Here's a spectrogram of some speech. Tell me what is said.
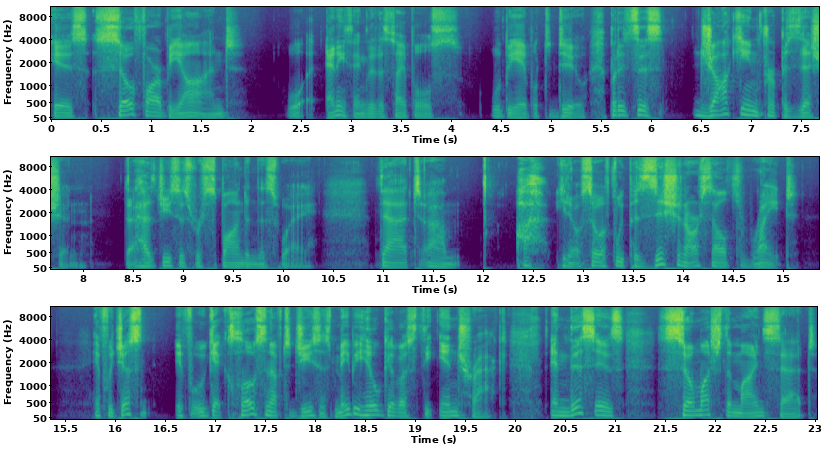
is so far beyond anything the disciples would be able to do. But it's this jockeying for position that has Jesus respond in this way. That um, ah, you know, so if we position ourselves right, if we just if we get close enough to Jesus, maybe he'll give us the in track. And this is so much the mindset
